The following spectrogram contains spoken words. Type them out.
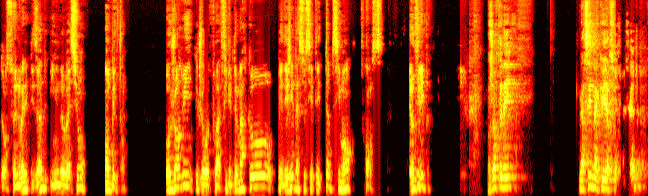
dans ce nouvel épisode, une innovation en béton. Aujourd'hui, je reçois Philippe Demarco, PDG de la société Top Ciment France. Hello Philippe. Bonjour Tony. Merci de m'accueillir sur cette chaîne.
